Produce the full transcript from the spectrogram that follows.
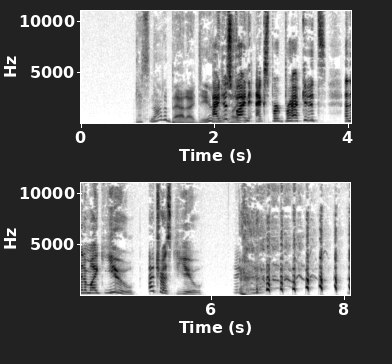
That's not a bad idea. I though. just Like- find expert brackets, and then I'm like, you. I trust you.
